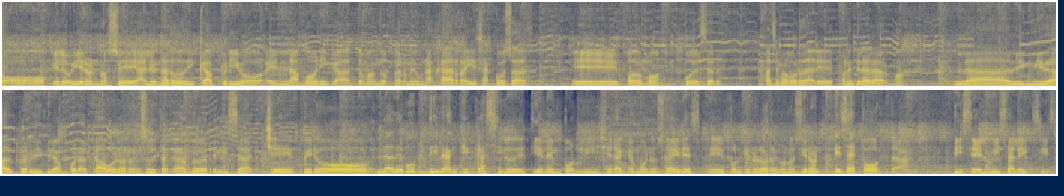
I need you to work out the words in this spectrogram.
o que lo vieron, no sé, a Leonardo DiCaprio en La Mónica tomando Fernet de una jarra y esas cosas. ¿Podemos? ¿Puede ser? Haceme acordar, ¿eh? Ponete la alarma. La dignidad, perdí, tiran por acá. Bueno, Renzo se está cagando de risa. Che, pero la de Bob Dylan que casi lo detienen por linchera acá en Buenos Aires eh, porque no lo reconocieron, esa es posta, dice Luis Alexis.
